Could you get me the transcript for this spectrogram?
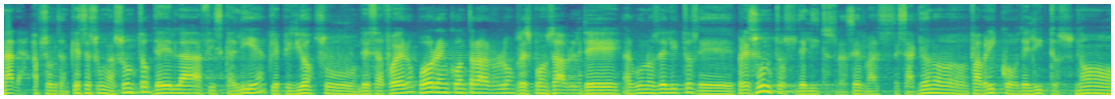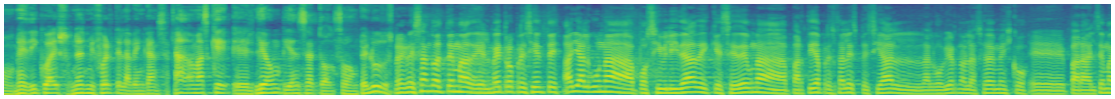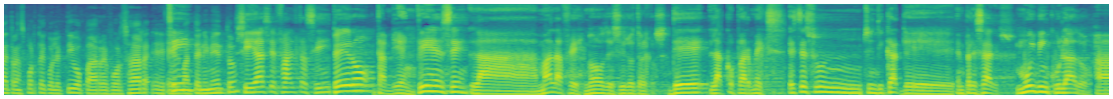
nada, absolutamente. Que este es un asunto de la fiscalía que pidió su desafuero por encontrarlo responsable de algunos delitos, de presuntos delitos, para ser más exacto. Yo Yo no fabrico delitos, no me dedico a eso, no es mi fuerte la venganza. Nada más que el león piensa todos son peludos. Regresando al tema del metro, presidente, ¿hay alguna posibilidad de que se dé una partida presupuestal especial al gobierno de la Ciudad de México eh, para el tema de transporte colectivo, para reforzar eh, el mantenimiento? Sí, hace falta, sí, pero también, fíjense la mala fe, no decir otra cosa, de la Coparmex. Este es un sindicato de empresarios muy vinculado a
